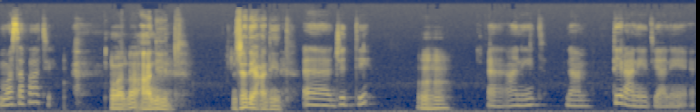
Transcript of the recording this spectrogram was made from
مواصفاتي. والله عنيد. الجدي عنيد. آه جدي. أها آه عنيد. نعم كثير عنيد يعني.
